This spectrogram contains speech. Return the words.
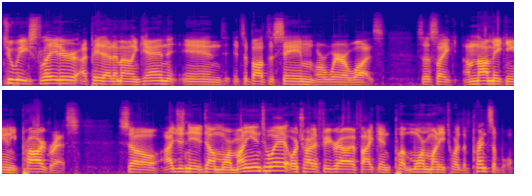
Two weeks later, I pay that amount again, and it's about the same or where it was. So it's like I'm not making any progress. So I just need to dump more money into it or try to figure out if I can put more money toward the principal.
